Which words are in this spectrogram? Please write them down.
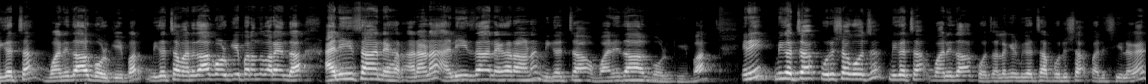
മികച്ച വനിതാ ഗോൾ കീപ്പർ മികച്ച വനിതാ ഗോൾ കീപ്പർ എന്ന് പറയുന്നത് അലീസ നെഹർ. ആരാണ്? അലീസ നെഹർ ആണ് മികച്ച വനിതാ ഗോൾ കീപ്പർ ഇനി മികച്ച പുരുഷ കോച്ച് മികച്ച വനിതാ കോച്ച് അല്ലെങ്കിൽ മികച്ച പുരുഷ പരിശീലകൻ.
